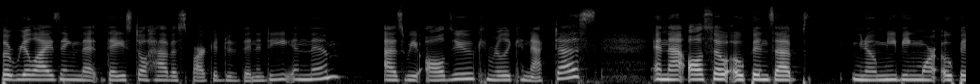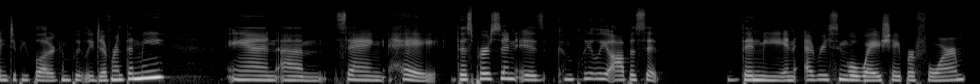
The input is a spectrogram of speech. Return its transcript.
but realizing that they still have a spark of divinity in them, as we all do, can really connect us. And that also opens up you know, me being more open to people that are completely different than me and um, saying, hey, this person is completely opposite than me in every single way, shape, or form,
